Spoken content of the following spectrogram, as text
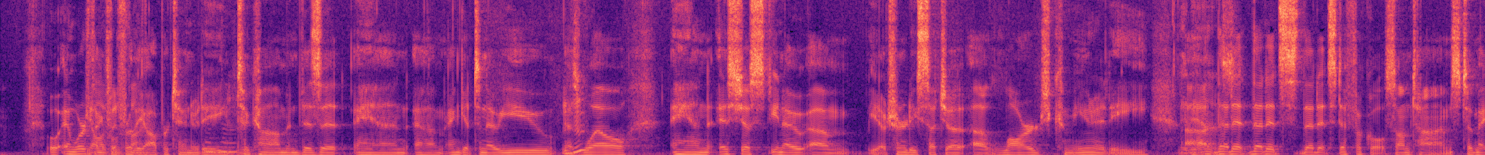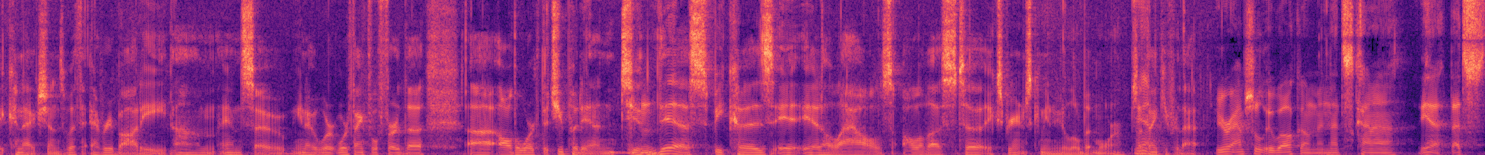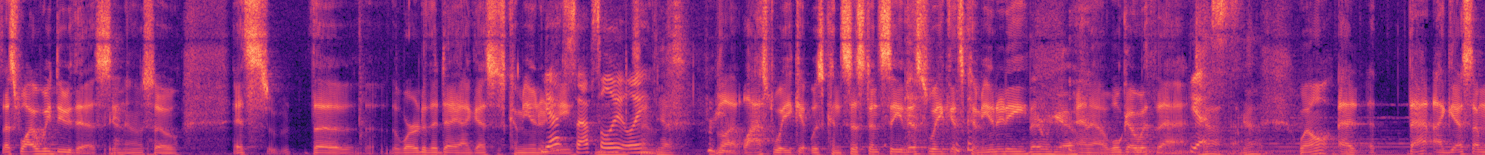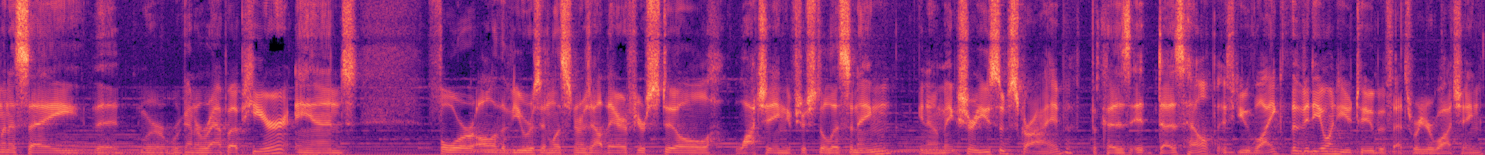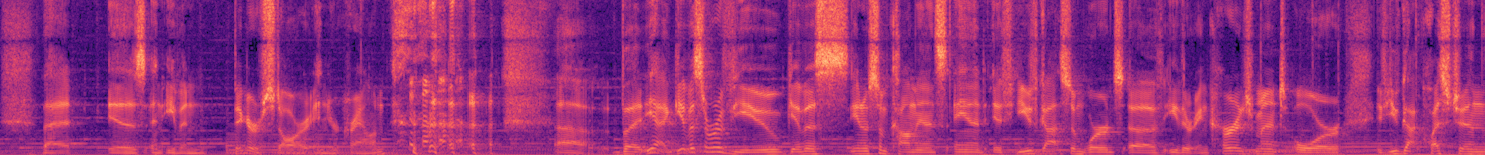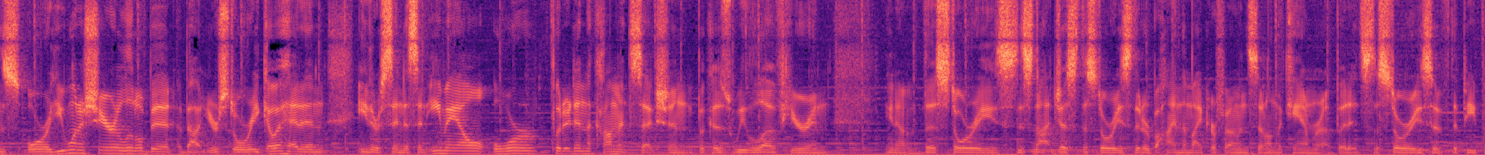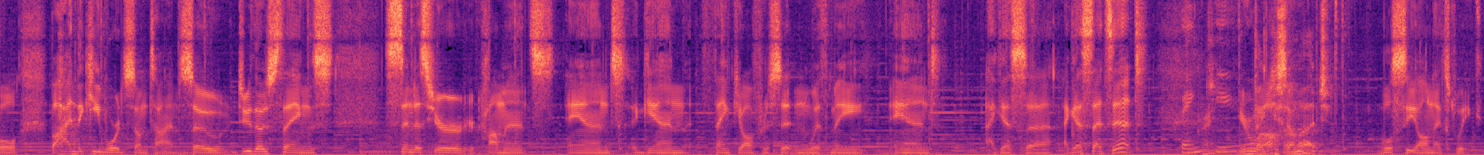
and we're Y'all thankful for fun. the opportunity to come and visit and um, and get to know you as well. And it's just you know um, you know Trinity's such a, a large community It uh, that it that it's that it's difficult sometimes to make connections with everybody. Um, and so you know we're, we're thankful for the uh, all the work that you put in to this because it, it allows all of us to experience community a little bit more. So Yeah. thank you for that. You're absolutely welcome, and that's kind of yeah. That's that's why we do this, you know. So it's the the word of the day, I guess, is community. Yes, absolutely. So, Yes, la- Last week it was consistency. This week it's community. There we go. And uh, we'll go with that. Yes. Yeah. Well, at, at that, I guess I'm going to say that we're, we're going to wrap up here. And for all of the viewers and listeners out there, if you're still watching, if you're still listening, you know, make sure you subscribe because it does help. If you like the video on YouTube, if that's where you're watching, that is an even bigger star in your crown. Uh, but yeah, give us a review, give us you know some comments, and if you've got some words of either encouragement or if you've got questions or you want to share a little bit about your story, go ahead and either send us an email or put it in the comments section because we love hearing you know the stories it's not just the stories that are behind the microphones and on the camera but it's the stories of the people behind the keyboard sometimes. So do those things. Send us your, your comments. And again thank y'all for sitting with me. And i guess uh, i guess that's it. Thank you. you're Thank welcome you so much. we'll see y'all next week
